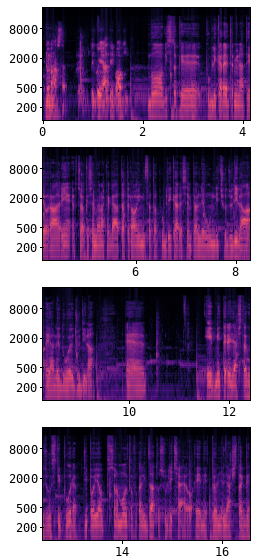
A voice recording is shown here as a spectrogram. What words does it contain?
e Mm. basta. Tutti quegli altri pochi. Boh, ho visto che pubblicare a determinati orari, cioè che sembra una cagata, però ho iniziato a pubblicare sempre alle 11 o giù di là e alle 2 o giù di là. Eh, e mettere gli hashtag giusti pure. Tipo io sono molto focalizzato sul liceo e metto gli hashtag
